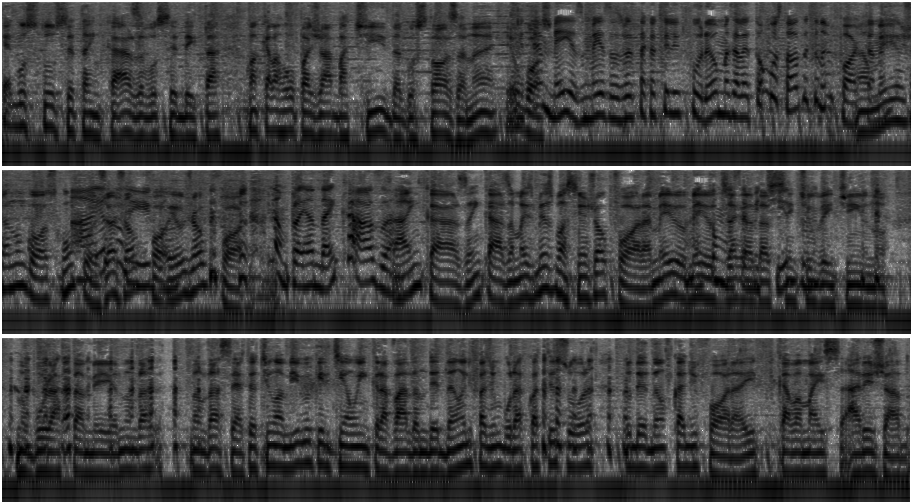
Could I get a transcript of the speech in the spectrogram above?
É gostoso você estar tá em casa, você deitar com aquela roupa já batida, gostosa, né? Eu Até gosto. meias, meias, às vezes tá com aquele furão, mas ela é tão gostosa que não importa, Não, né? meia eu já não gosto, com Ah, já não jogo ligo. fora. Eu jogo fora. Não, pra andar em casa. Ah, em casa, em casa, mas mesmo assim eu jogo fora. É meio, meio como você é desagradável sentir um ventinho no, no buraco da meia. Não dá, não dá certo. Eu tinha um amigo que ele tinha unha encravada no dedão, ele fazia um buraco com a tesoura pro dedão ficar de fora. Aí ficava mais arejado.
